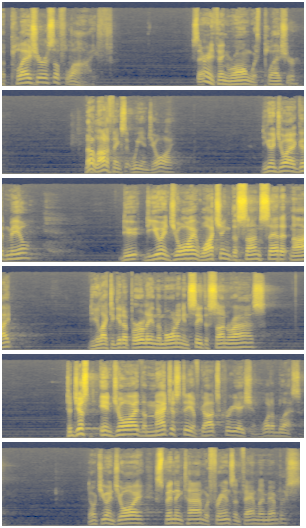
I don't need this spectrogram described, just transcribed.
the pleasures of life. Is there anything wrong with pleasure? There are a lot of things that we enjoy. Do you enjoy a good meal? Do, do you enjoy watching the sun set at night? Do you like to get up early in the morning and see the sunrise? To just enjoy the majesty of God's creation. What a blessing. Don't you enjoy spending time with friends and family members?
